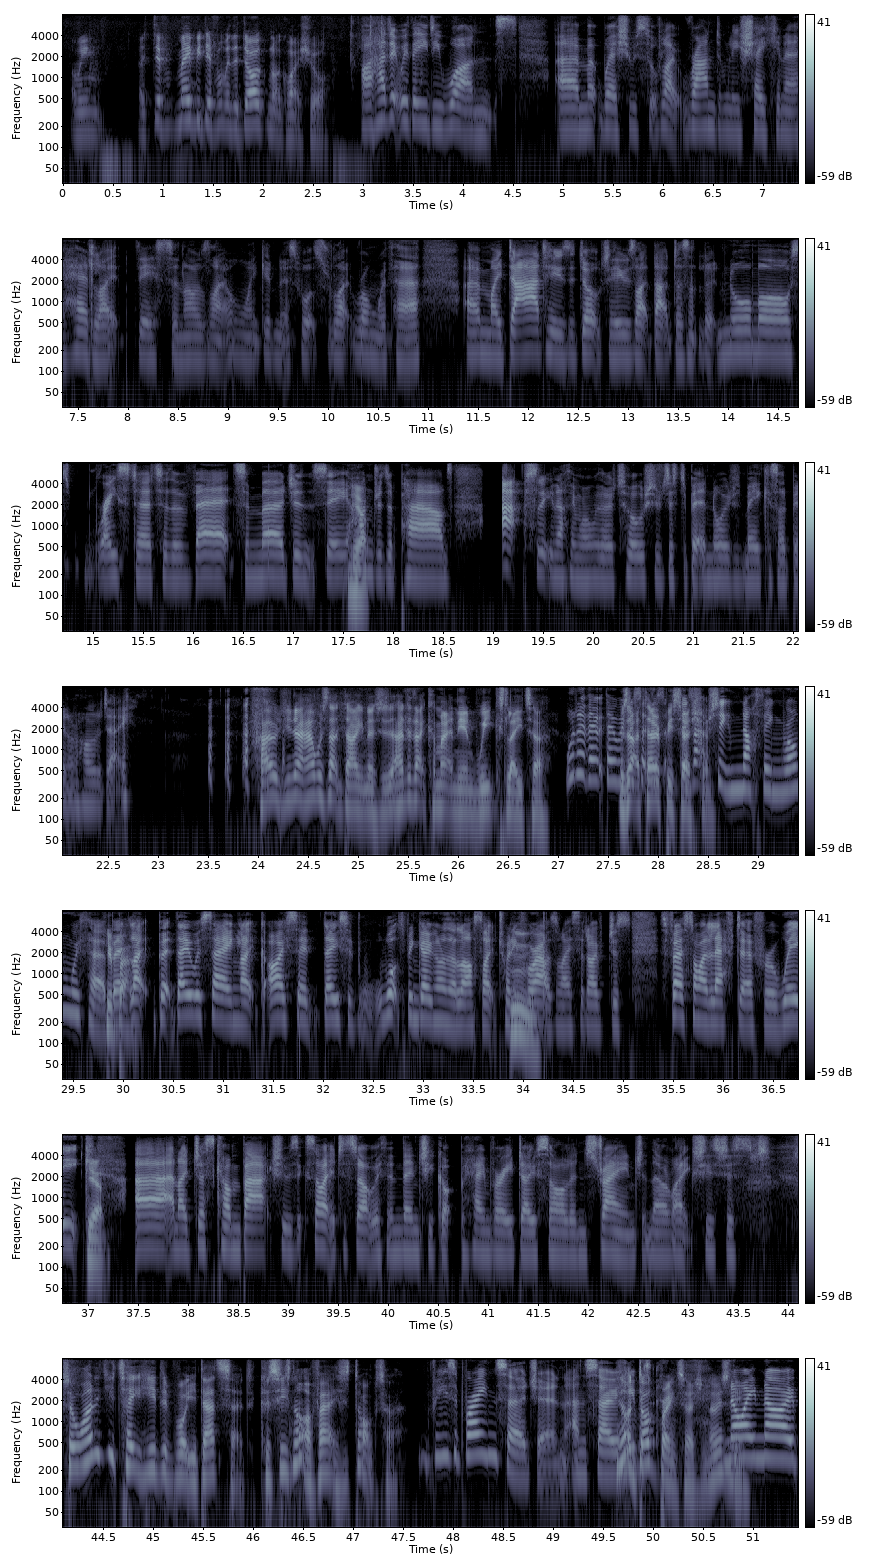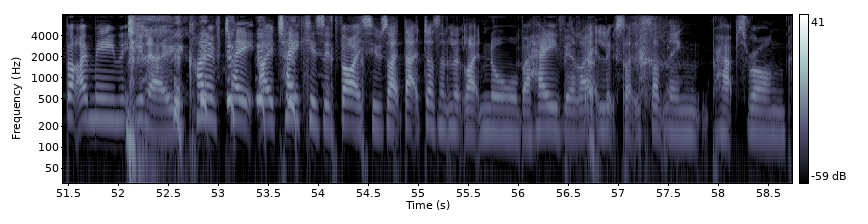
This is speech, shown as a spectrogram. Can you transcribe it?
I mean, it's different, maybe different with the dog. Not quite sure. I had it with Edie once, um, where she was sort of like randomly shaking her head like this, and I was like, "Oh my goodness, what's like wrong with her?" Um, my dad, who's a doctor, he was like, "That doesn't look normal." Raced her to the vets, emergency, Yeah. hundreds of pounds. Absolutely nothing wrong with her at all. She was just a bit annoyed with me because I'd been on holiday. How do you know? How was that diagnosis? How did that come out in the end? Weeks later. Well, no, there, there Was that a just, there's- therapy there's, absolutely nothing wrong with her, Yeah, but but- like, but they were saying like I said, they said, what's been going on in the last like 24 Hmm. hours, and I said, I've just it's the first time I left her for a week, Yeah. uh, and I'd just come back. She was excited to start with, and then she got became very docile and strange, and they were like, she's just. So why did you take heed of what your dad said? Because he's not a vet; he's a doctor. He's a brain surgeon, and so He's not a was- dog brain surgeon, though, is No, he? I know, but I mean, you know, you kind of take. I take his advice. He was like, "That doesn't look like normal behaviour. Like it looks like there's something perhaps wrong,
